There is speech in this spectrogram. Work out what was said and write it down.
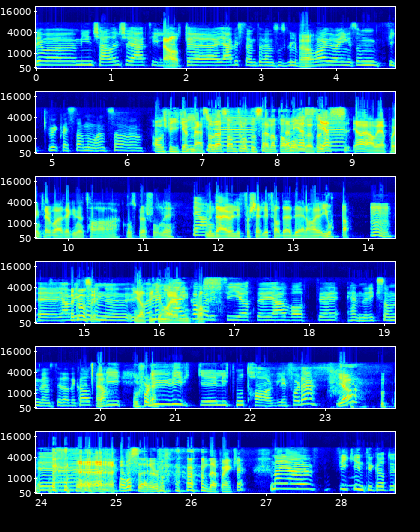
det var min challenge, og jeg tildelte Jeg bestemte hvem som skulle få Ja. det. Var ingen som fikk request av noe, så Anders fikk ikke helt med seg det, så han trodde selv at han Nei, yes, valgte ja, ja, og jeg poengterer bare at jeg kunne ta konspirasjoner. ja. Men det er jo litt forskjellig fra det dere har gjort, da. Mm. Eh, ja, Det kan si. I at vi ikke Men jeg kan bare si at eh, jeg har valgt eh, Henrik som venstreradikal, fordi ja, det? du virker litt mottagelig for det. Ja, Eh, Hva baserer du det på, egentlig? nei, jeg fikk inntrykk av at du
